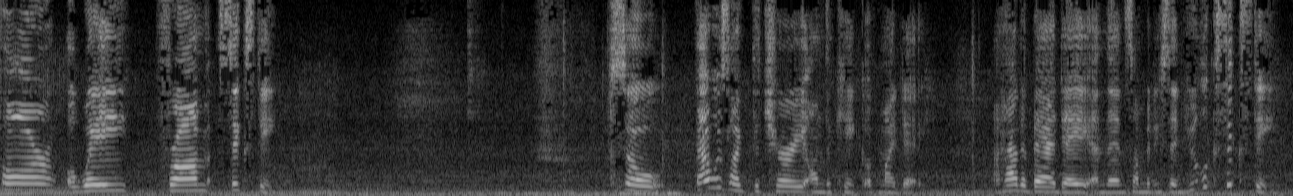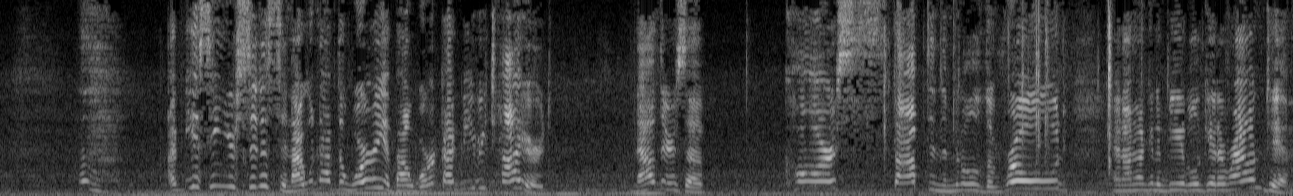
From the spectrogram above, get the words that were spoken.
far away from 60. So that was like the cherry on the cake of my day. I had a bad day and then somebody said, you look 60. I'd be a senior citizen. I wouldn't have to worry about work. I'd be retired. Now there's a car stopped in the middle of the road and I'm not going to be able to get around him.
